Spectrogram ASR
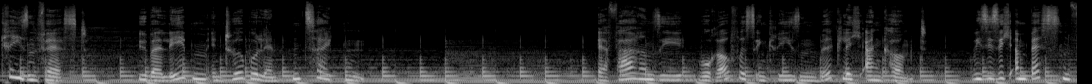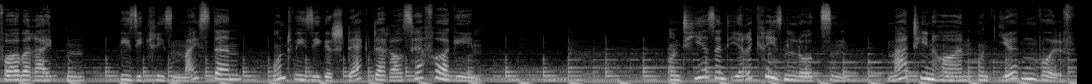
Krisenfest. Überleben in turbulenten Zeiten. Erfahren Sie, worauf es in Krisen wirklich ankommt, wie Sie sich am besten vorbereiten, wie Sie Krisen meistern und wie Sie gestärkt daraus hervorgehen. Und hier sind Ihre Krisenlotsen, Martin Horn und Jürgen Wulff.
